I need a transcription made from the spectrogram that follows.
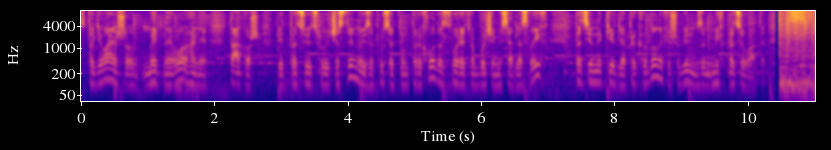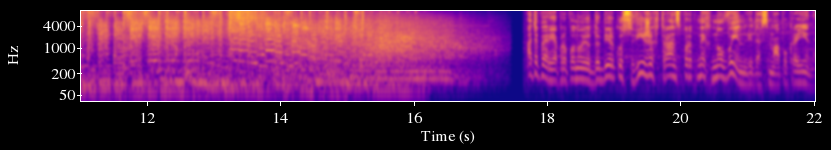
Сподіваємося, що митні органи також відпрацюють свою частину і запустять пункт переходу, створять робочі місця для своїх працівників, для прикордонників, щоб він міг працювати. А тепер я пропоную добірку свіжих транспортних новин від АСМАП України.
